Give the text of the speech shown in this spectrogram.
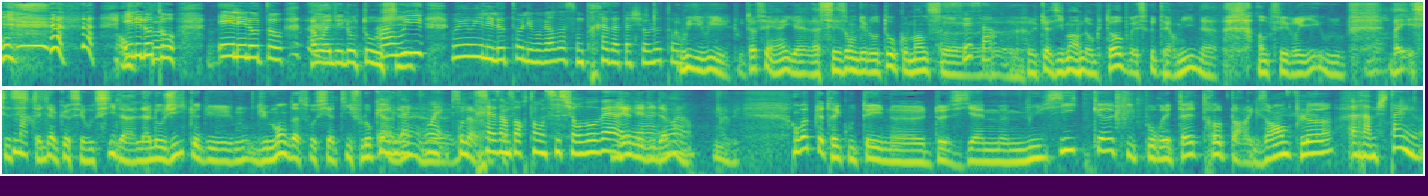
et les lotos. Peut... Et les lotos. Ah ouais, les lotos aussi. Ah oui, oui, oui, les lotos. Les Vauverdois sont très attachés aux lotos. Oui, oui, tout à fait. Hein. Il y a, la saison des lotos commence euh, quasiment en octobre et se termine en février. Ou... Ben, C'est-à-dire que c'est aussi la, la logique du, du, monde associatif local. Exact, hein. ouais, qui voilà, est très important aussi sur Vauvert. Bien et, évidemment. Euh, voilà. oui. On va peut-être écouter une deuxième musique qui pourrait être, par exemple... Rammstein,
